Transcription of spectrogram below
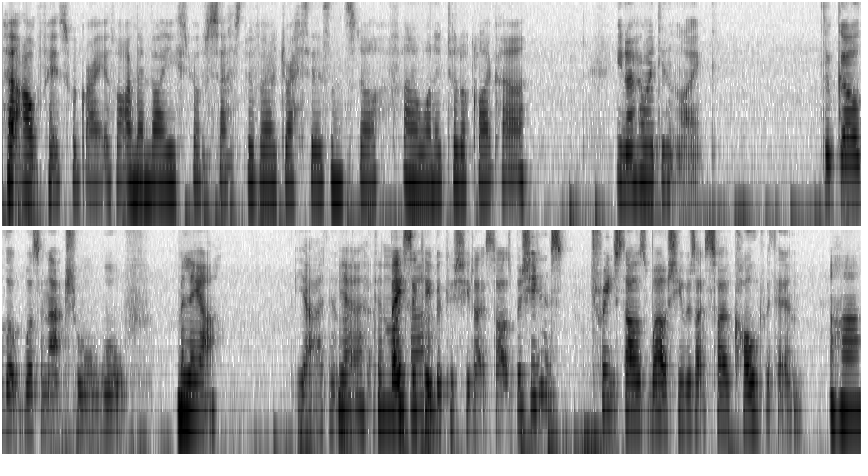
Her outfits were great as well. I remember I used to be Mhm. obsessed with her dresses and stuff, and I wanted to look like her. You know who I didn't like? The girl that was an actual wolf. Malia. Yeah, I didn't Yeah, like her. didn't like Basically her. because she liked stars, but she didn't treat Stiles well. She was like so cold with him. Uh huh.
